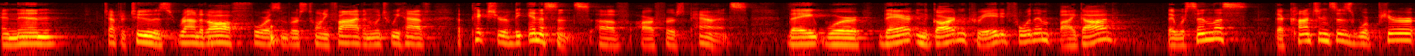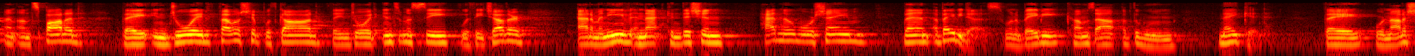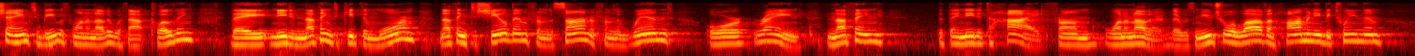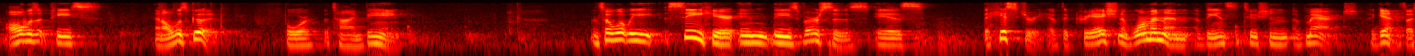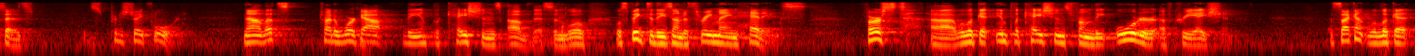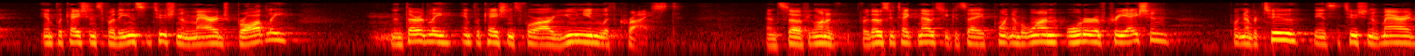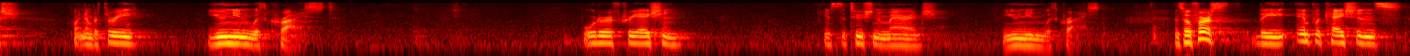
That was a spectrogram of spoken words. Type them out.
And then Chapter 2 is rounded off for us in verse 25, in which we have a picture of the innocence of our first parents. They were there in the garden, created for them by God. They were sinless. Their consciences were pure and unspotted. They enjoyed fellowship with God. They enjoyed intimacy with each other. Adam and Eve, in that condition, had no more shame than a baby does when a baby comes out of the womb naked. They were not ashamed to be with one another without clothing. They needed nothing to keep them warm, nothing to shield them from the sun or from the wind or rain, nothing that they needed to hide from one another. There was mutual love and harmony between them. All was at peace and all was good for the time being. And so, what we see here in these verses is the history of the creation of woman and of the institution of marriage. Again, as I said, it's it's pretty straightforward. Now, let's try to work out the implications of this, and we'll, we'll speak to these under three main headings. First, uh, we'll look at implications from the order of creation. The second, we'll look at implications for the institution of marriage broadly. And then, thirdly, implications for our union with Christ. And so, if you want to, for those who take notes, you could say point number one, order of creation. Point number two, the institution of marriage. Point number three, union with Christ. Order of creation, institution of marriage, union with Christ. And so, first, the implications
